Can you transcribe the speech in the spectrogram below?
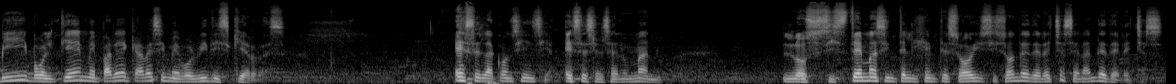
vi, volteé, me paré de cabeza y me volví de izquierdas. Esa es la conciencia, ese es el ser humano. los sistemas inteligentes hoy, si son de derechas, serán de derechas.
